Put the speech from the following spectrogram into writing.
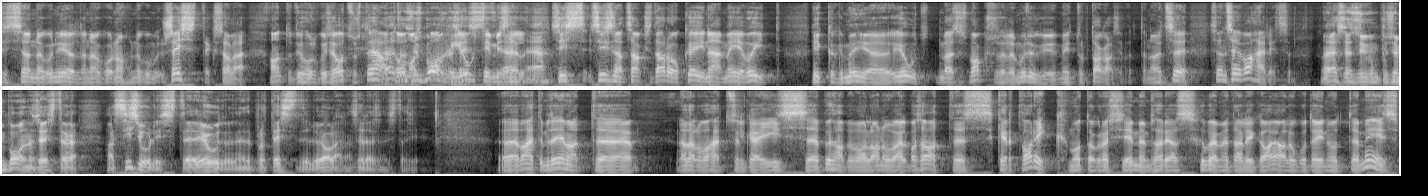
siis see on nagu nii-öelda nagu noh, nagu žest, eks ole. antud juhul, kui see otsus teha ja, Toomas Pachi juhtimisel, siis, siis nad saaksid aru, okei okay,, näe, meie võit ikkagi meie jõud pääses maksusele, muidugi meid tuleb tagasi võtta, noh et see, see on see vahe lihtsalt. nojah, see on sümboolne žest, aga, aga sisulist jõudu nendel protestidel ei ole, no selles on vist asi. vahetame teemat nädalavahetusel käis pühapäeval Anu Välba saates Gert Varik, motokrossi MM-sarjas hõbemedaliga ajalugu teinud mees.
